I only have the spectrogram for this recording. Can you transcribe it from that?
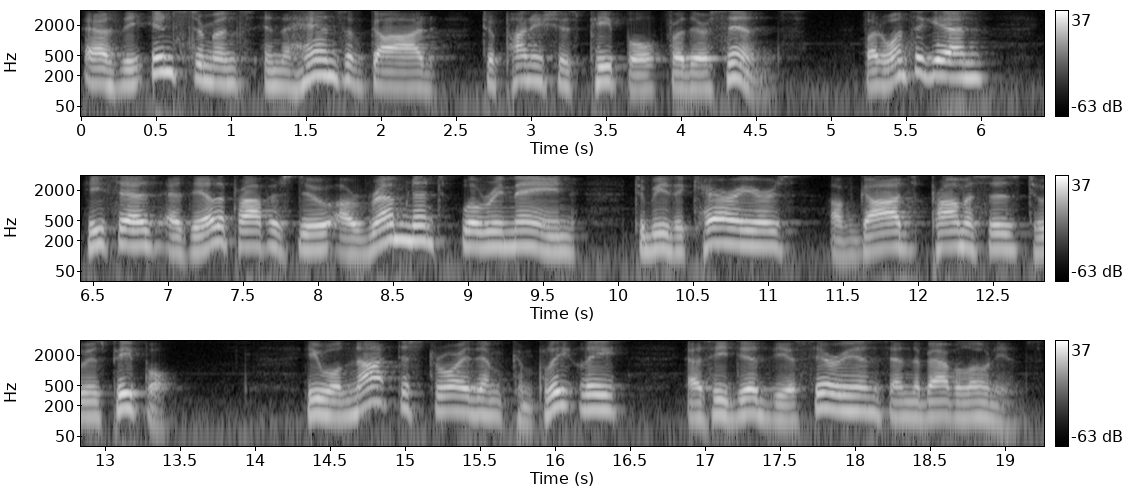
as the instruments in the hands of God to punish his people for their sins. But once again, he says, as the other prophets do, a remnant will remain to be the carriers of God's promises to his people. He will not destroy them completely as he did the Assyrians and the Babylonians.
